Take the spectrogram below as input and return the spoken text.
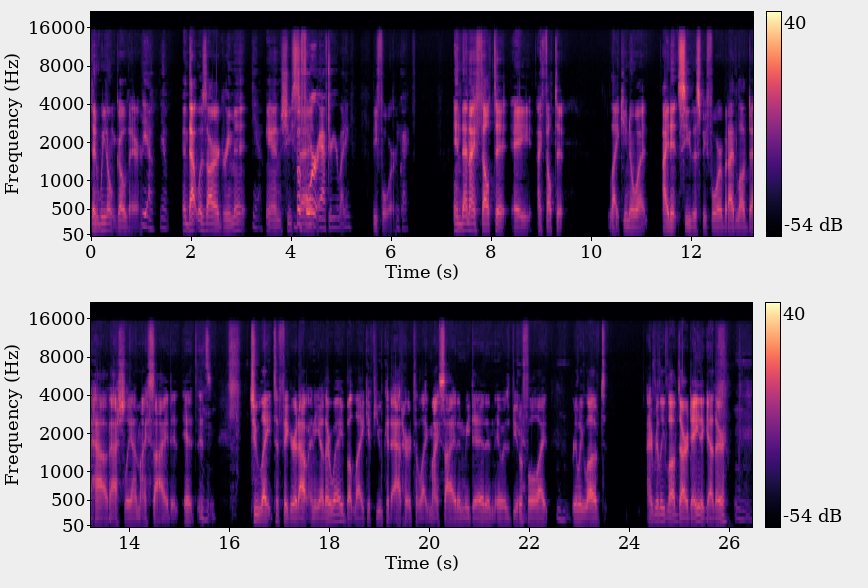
then we don't go there. Yeah, yeah. And that was our agreement. Yeah. And she said Before or after your wedding? before. Okay. And then I felt it a I felt it like, you know what? I didn't see this before, but I'd love to have Ashley on my side. It, it it's Mhm. too late to figure it out any other way, but like if you could add her to like my side and we did and it was beautiful. I Mhm. really loved I really loved our day together Mhm.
